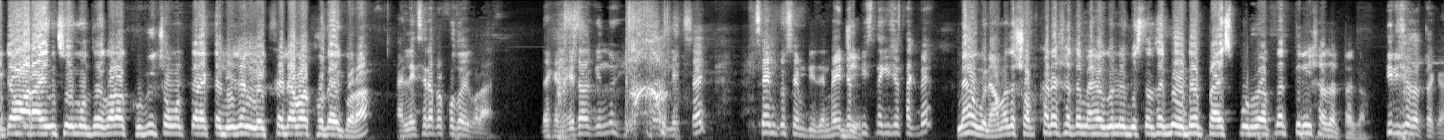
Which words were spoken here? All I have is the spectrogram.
এটাও আড়াই ইঞ্চির মধ্যে করা খুবই চমৎকার একটা ডিজাইন লেগ সাইড আবার খোদাই করা। হ্যাঁ লেগ সাইড আবার খোদাই করা। দেখেন এটাও কিন্তু leg side same to same design ভাই এটা কিসে থাকবে? মেহগুনি। আমাদের সব খাটের সাথে বিছনা থাকবে। এটার প্রাইস পড়বে আপনার তিরিশ হাজার টাকা। তিরিশ হাজার টাকা?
